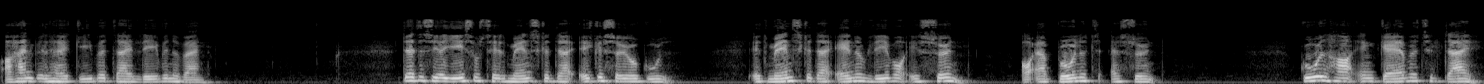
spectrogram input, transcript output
og han vil have givet dig levende vand. Dette siger Jesus til et menneske, der ikke søger Gud. Et menneske, der endnu lever i synd og er bundet af synd. Gud har en gave til dig.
